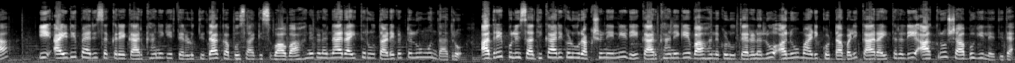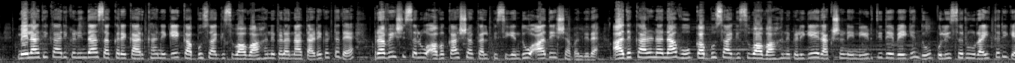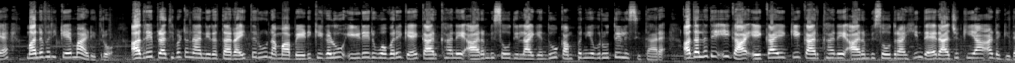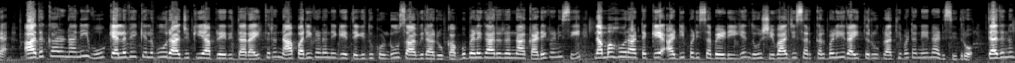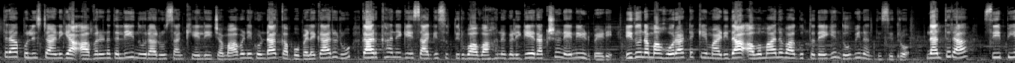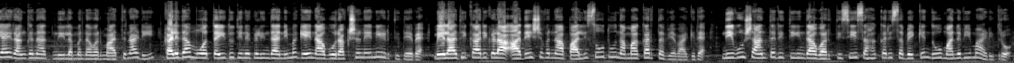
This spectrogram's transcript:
ಈ ಐಡಿ ಪ್ಯಾರಿ ಸಕ್ಕರೆ ಕಾರ್ಖಾನೆಗೆ ತೆರಳುತ್ತಿದ್ದ ಕಬ್ಬು ಸಾಗಿಸುವ ವಾಹನಗಳನ್ನು ರೈತರು ತಡೆಗಟ್ಟಲು ಮುಂದಾದರು. ಆದರೆ ಪೊಲೀಸ್ ಅಧಿಕಾರಿಗಳು ರಕ್ಷಣೆ ನೀಡಿ ಕಾರ್ಖಾನೆಗೆ ವಾಹನಗಳು ತೆರಳಲು ಅನುವು ಮಾಡಿಕೊಟ್ಟ ಬಳಿಕ ರೈತರಲ್ಲಿ ಆಕ್ರೋಶ ಭುಗಿಲೆದ್ದಿದೆ. ಮೇಲಾಧಿಕಾರಿಗಳಿಂದ ಸಕ್ಕರೆ ಕಾರ್ಖಾನೆಗೆ ಕಬ್ಬು ಸಾಗಿಸುವ ವಾಹನಗಳನ್ನು ತಡೆಗಟ್ಟದೆ ಪ್ರವೇಶಿಸಲು ಅವಕಾಶ ಕಲ್ಪಿಸಿ ಎಂದು ಆದೇಶ ಬಂದಿದೆ. ಆದ ಕಾರಣ ನಾವು ಕಬ್ಬು ಸಾಗಿಸುವ ವಾಹನಗಳಿಗೆ ರಕ್ಷಣೆ ನೀಡುತ್ತಿದ್ದೇವೆ ಎಂದು ಪೊಲೀಸರು ರೈತರಿಗೆ ಮನವರಿಕೆ ಮಾಡಿದರು. ಆದರೆ ಪ್ರತಿಭಟನಾ ನಿರತ ರೈತರು ನಮ್ಮ ಬೇಡಿಕೆಗಳು ಈಡೇರುವವರೆಗೆ ಕಾರ್ಖಾನೆ ಆರಂಭಿಸುವುದಿಲ್ಲ ಎಂದು ಕಂಪನಿಯವರು ತಿಳಿಸಿದ್ದಾರೆ. ಅದಲ್ಲದೆ ಈಗ ಏಕಾಏಕಿ ಕಾರ್ಖಾನೆ ಆರಂಭಿಸುವುದರ ಹಿಂದೆ ರಾಜಕೀಯ ಅಡಗಿದೆ. ಆದ ಕಾರಣ ನೀವು ಕೆಲವೇ ಕೆಲವು ರಾಜಕೀಯ ಪ್ರೇರಿತ ರೈತರನ್ನ ಪರಿಗಣನೆಗೆ ತೆಗೆದುಕೊಂಡು ಸಾವಿರಾರು ಕಬ್ಬು ಬೆಳೆಗಾರರನ್ನ ಕಡೆಗಣಿಸಿ ನಮ್ಮ ಹೋರಾಟಕ್ಕೆ ಅಡ್ಡಿಪಡಿಸಬೇಡಿ ಎಂದು ಶಿವಾಜಿ ಸರ್ಕಲ್ ಬಳಿ ರೈತರು ಪ್ರತಿಭಟನೆ ನಡೆಸಿದ್ರು. ತದನಂತರ ಪೊಲೀಸ್ ಠಾಣೆಯ ಆವರಣದಲ್ಲಿ ನೂರಾರು ಸಂಖ್ಯೆಯಲ್ಲಿ ಜಮಾವಣೆಗೊಂಡ ಕಬ್ಬು ಬೆಳೆಗಾರರು ಕಾರ್ಖಾನೆಗೆ ಸಾಗಿಸುತ್ತಿದ್ದ ಚಲಾಯಿಸುತ್ತಿರುವ ವಾಹನಗಳಿಗೆ ರಕ್ಷಣೆ ನೀಡಬೇಡಿ. ಇದು ನಮ್ಮ ಹೋರಾಟಕ್ಕೆ ಮಾಡಿದ ಅವಮಾನವಾಗುತ್ತದೆ ಎಂದು ವಿನಂತಿಸಿದ್ರು. ನಂತರ ಸಿಪಿಐ ರಂಗನಾಥ್ ನೀಲಮ್ಮನವರ್ ಮಾತನಾಡಿ, ಕಳೆದ ಮೂವತ್ತೈದು ದಿನಗಳಿಂದ ನಿಮಗೆ ನಾವು ರಕ್ಷಣೆ ನೀಡುತ್ತಿದ್ದೇವೆ ಮೇಲಾಧಿಕಾರಿಗಳ ಆದೇಶವನ್ನ ಪಾಲಿಸುವುದು ನಮ್ಮ ಕರ್ತವ್ಯವಾಗಿದೆ. ನೀವು ಶಾಂತ ರೀತಿಯಿಂದ ವರ್ತಿಸಿ ಸಹಕರಿಸಬೇಕೆಂದು ಮನವಿ ಮಾಡಿದ್ರು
